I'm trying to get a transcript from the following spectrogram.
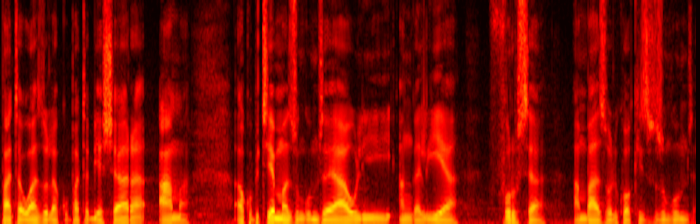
kupata wazo la kupata biashara, ama uh, kupitia mazungumzo yao uliangalia fursa ambazo walikuwa wakizizungumza?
